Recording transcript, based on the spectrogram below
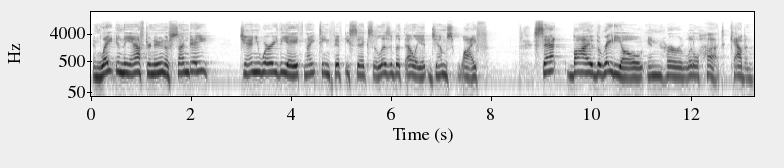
And late in the afternoon of Sunday, January the 8th, 1956, Elizabeth Elliot, Jim's wife, sat by the radio in her little hut cabin.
